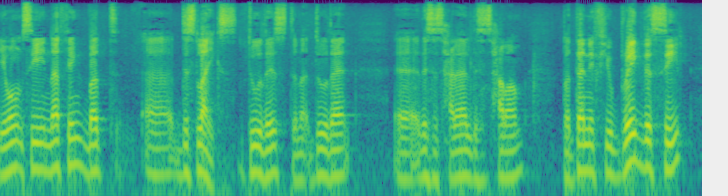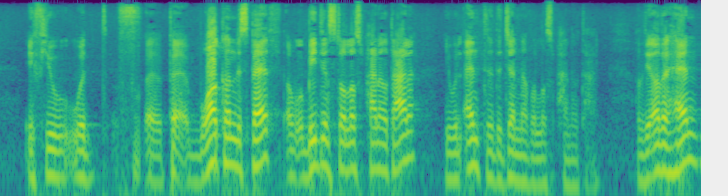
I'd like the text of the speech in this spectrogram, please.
you won't see nothing but uh, dislikes. Do this, do not do that. Uh, this is halal, this is haram. But then if you break this seal, if you would walk on this path of obedience to Allah subhanahu wa ta'ala, you will enter the Jannah of Allah subhanahu wa ta'ala. On the other hand,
